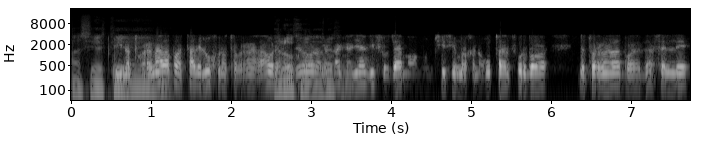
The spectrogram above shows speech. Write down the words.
Así es que... Y nuestro Granada, pues está de lujo nuestro Granada ahora. Lujo, Yo, la verdad lujo. que ayer disfrutamos muchísimo, los que nos gusta el fútbol, nuestro Granada, pues hacerle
